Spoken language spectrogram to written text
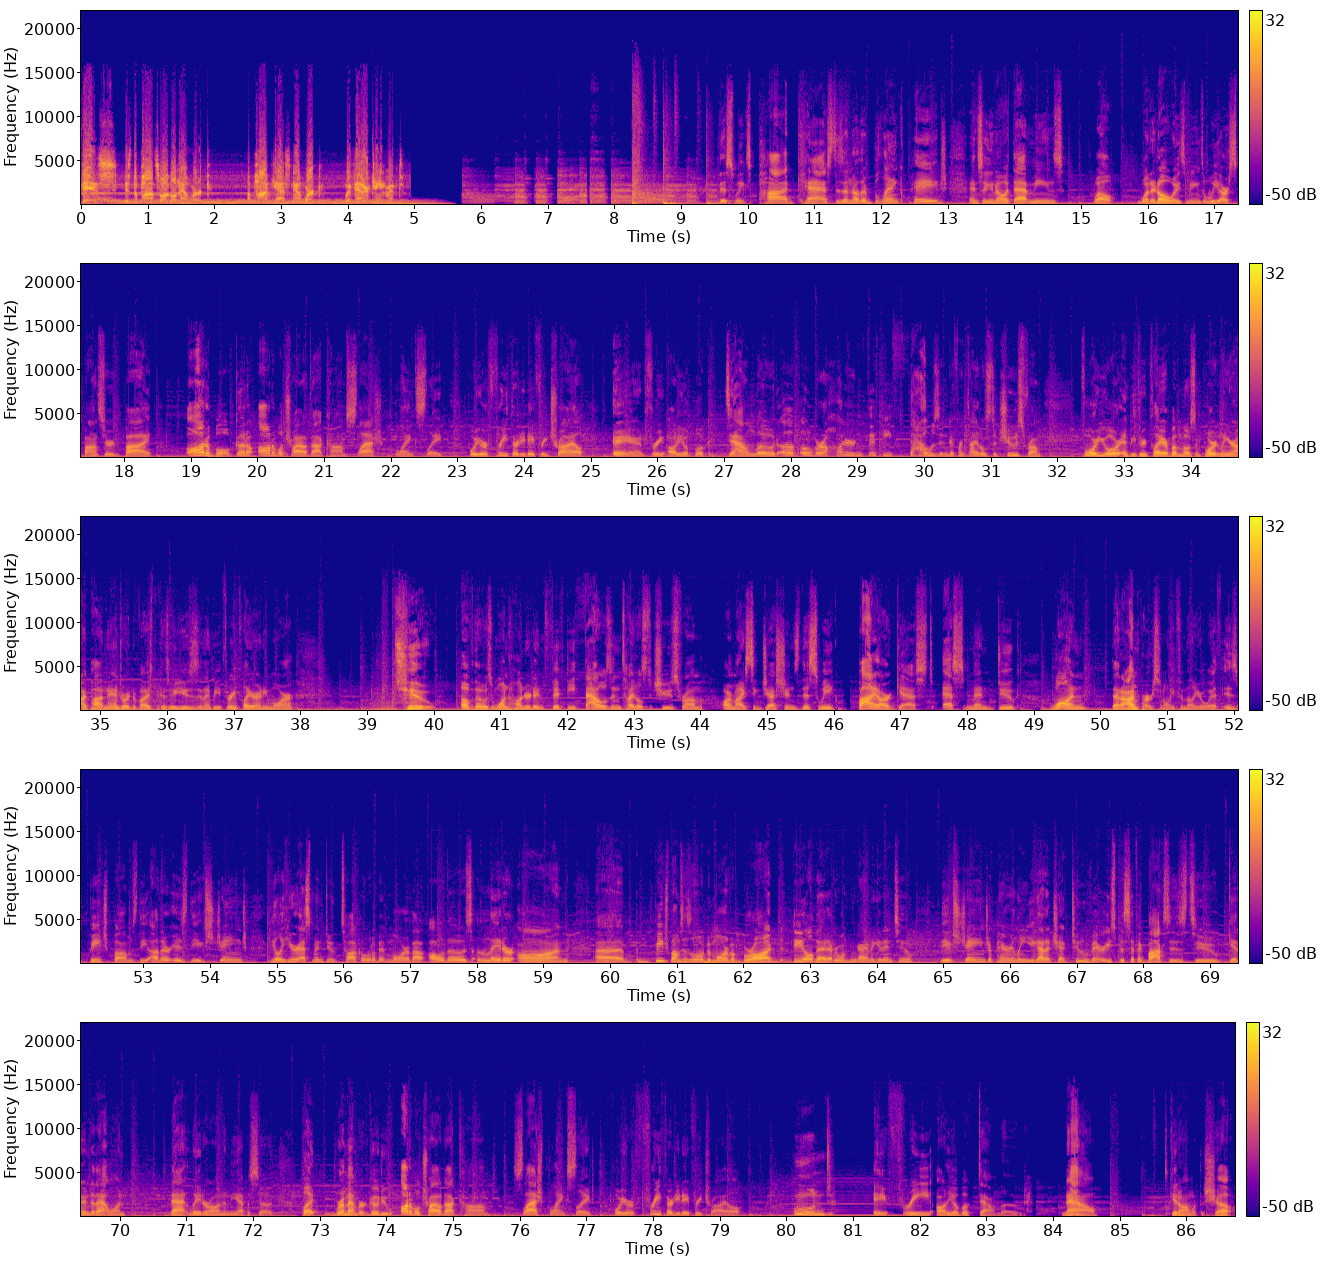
This is the Podswoggle Network, a podcast network with entertainment. This week's podcast is another blank page, and so you know what that means. Well, what it always means. We are sponsored by Audible. Go to audibletrial.com slash blank slate for your free 30-day free trial and free audiobook download of over 150,000 different titles to choose from for your MP3 player, but most importantly, your iPod and Android device, because who uses an MP3 player anymore? Two of those 150,000 titles to choose from are my suggestions this week by our guest, S. Menduke. One that I'm personally familiar with is Beach Bums, the other is The Exchange. You'll hear S. Menduke talk a little bit more about all of those later on. Uh, Beach Bums is a little bit more of a broad deal that everyone can kind of get into. The exchange, apparently, you got to check two very specific boxes to get into that one. That later on in the episode. But remember, go to audibletrial.com slash blank slate for your free 30-day free trial and a free audiobook download. Now, let's get on with the show.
